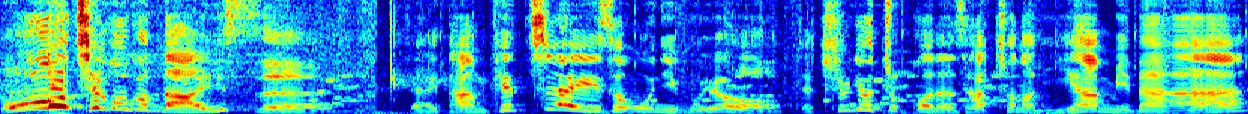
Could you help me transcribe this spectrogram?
오 최고급 나이스 자 다음 캐츠아이 성운이고요 자, 출교 조건은 4,000원 이하입니다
